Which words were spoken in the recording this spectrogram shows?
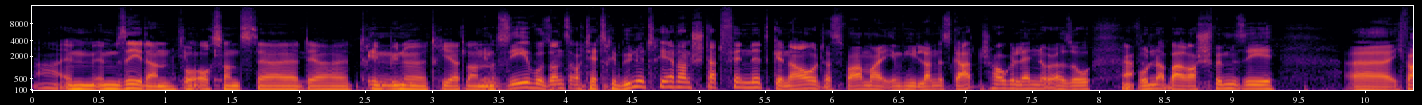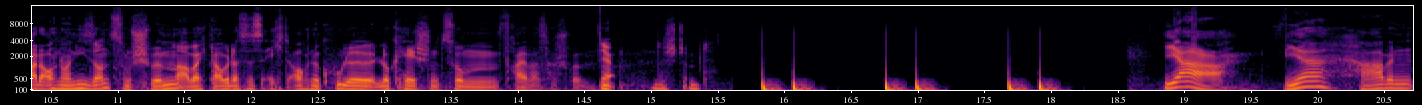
Ah, im, im See dann, wo Im, auch sonst der, der Tribüne-Triathlon ist. Im See, wo sonst auch der Tribüne-Triathlon stattfindet, genau. Das war mal irgendwie Landesgartenschaugelände oder so. Ja. Wunderbarer Schwimmsee. Äh, ich war da auch noch nie sonst zum Schwimmen, aber ich glaube, das ist echt auch eine coole Location zum Freiwasserschwimmen. Ja, das stimmt. Ja, wir haben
